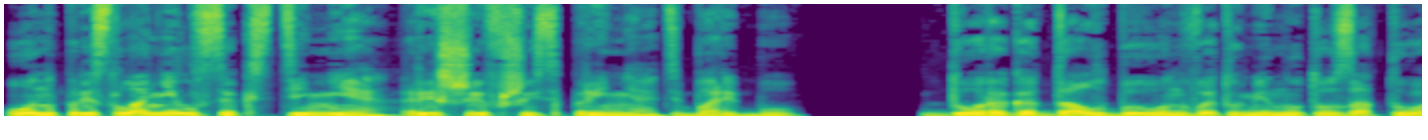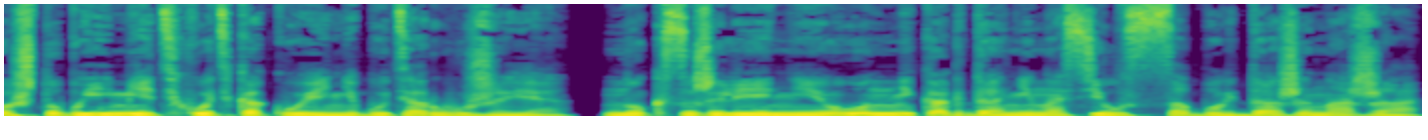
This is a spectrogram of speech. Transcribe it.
Он прислонился к стене, решившись принять борьбу. Дорого дал бы он в эту минуту за то, чтобы иметь хоть какое-нибудь оружие, но, к сожалению, он никогда не носил с собой даже ножа,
